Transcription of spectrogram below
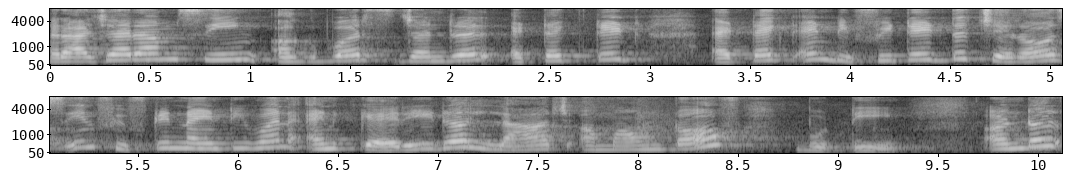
Rajaram Singh Akbar's general attacked, attacked and defeated the Cheros in 1591 and carried a large amount of booty. Under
